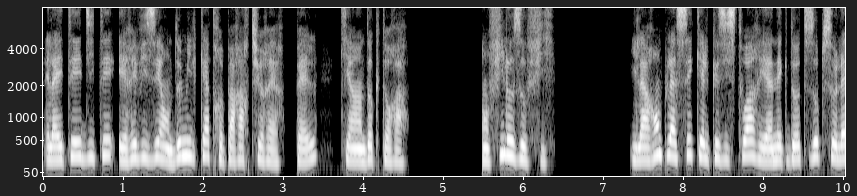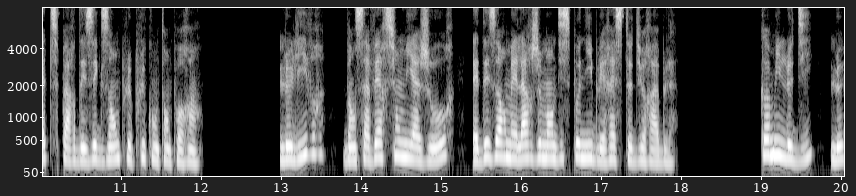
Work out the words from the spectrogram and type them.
elle a été éditée et révisée en 2004 par Arthur R. Pell, qui a un doctorat en philosophie. Il a remplacé quelques histoires et anecdotes obsolètes par des exemples plus contemporains. Le livre, dans sa version mise à jour, est désormais largement disponible et reste durable. Comme il le dit, le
